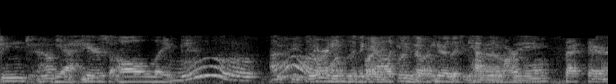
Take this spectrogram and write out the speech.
change out. Yeah. Here's pieces. all like Ooh. If you Oh. don't- Guardians of the Galaxy. So here, there's Captain Marvel back there.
